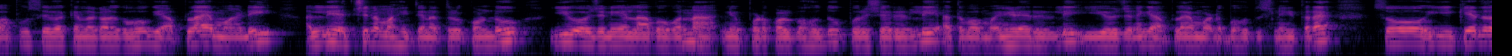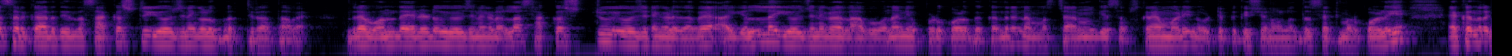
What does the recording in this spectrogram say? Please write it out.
ಬಾಪು ಸೇವಾ ಕೇಂದ್ರಗಳಿಗೆ ಹೋಗಿ ಅಪ್ಲೈ ಮಾಡಿ ಅಲ್ಲಿ ಹೆಚ್ಚಿನ ಮಾಹಿತಿಯನ್ನು ತಿಳ್ಕೊಂಡು ಈ ಯೋಜನೆಯ ಲಾಭವನ್ನ ನೀವು ಪಡ್ಕೊಳ್ಬಹುದು. ಪುರುಷರಿರಲಿ ಅಥವಾ ಮಹಿಳೆಯರಿರಲಿ ಈ ಯೋಜನೆಗೆ ಅಪ್ಲೈ ಮಾಡಬಹುದು ಸ್ನೇಹಿತರೆ. ಸೊ ಈ ಕೇಂದ್ರ ಸರ್ಕಾರದಿಂದ ಸಾಕಷ್ಟು ಯೋಜನೆಗಳು ಬರ್ತಿರತ್ತವೆ. ಅಂದ್ರೆ ಒಂದೆರಡು ಯೋಜನೆಗಳೆಲ್ಲ ಸಾಕಷ್ಟು ಯೋಜನೆಗಳಿದಾವೆ. ಆ ಎಲ್ಲ ಯೋಜನೆಗಳ ಲಾಭವನ್ನ ನೀವು ಪಡ್ಕೊಳ್ಬೇಕಂದ್ರೆ ನಮ್ಮ ಚಾನಲ್ಗೆ ಸಬ್ಸ್ಕ್ರೈಬ್ ಮಾಡಿ ನೋಟಿಫಿಕೇಶನ್ ಅಂತ ಸೆಟ್ ಮಾಡ್ಕೊಳ್ಳಿ. ಯಾಕಂದ್ರೆ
